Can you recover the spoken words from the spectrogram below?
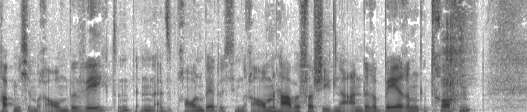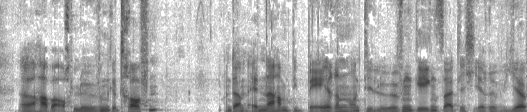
habe mich im Raum bewegt und bin als Braunbär durch den Raum und habe verschiedene andere Bären getroffen, äh, habe auch Löwen getroffen. Und am Ende haben die Bären und die Löwen gegenseitig ihr Revier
